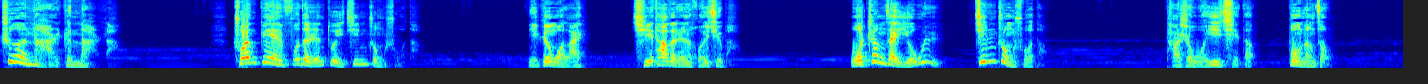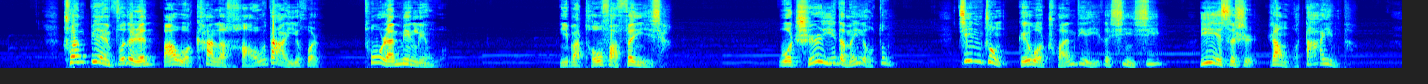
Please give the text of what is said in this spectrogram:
这哪儿跟哪儿啊？穿便服的人对金仲说道：“你跟我来，其他的人回去吧。”我正在犹豫，金仲说道：“他是我一起的，不能走。”穿便服的人把我看了好大一会儿，突然命令我。你把头发分一下，我迟疑的没有动。金仲给我传递一个信息，意思是让我答应他。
